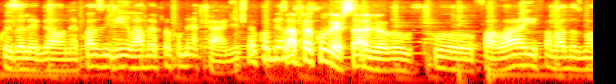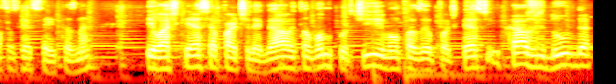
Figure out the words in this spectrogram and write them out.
coisa legal, né? Quase ninguém lá vai para comer a carne. A gente vai comer lá para conversar, falar e falar das nossas receitas, né? Eu acho que essa é a parte legal, então vamos curtir, vamos fazer o podcast. Em caso de dúvida,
